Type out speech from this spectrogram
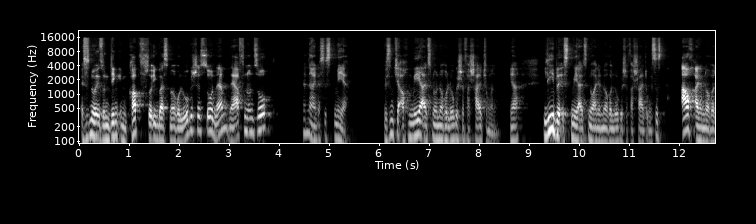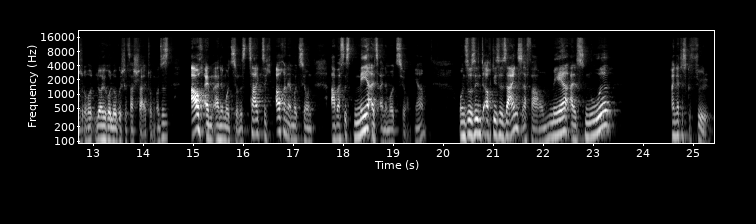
es ist nur so ein Ding im Kopf, so irgendwas Neurologisches, so, ne, Nerven und so. Nein, nein, es ist mehr. Wir sind ja auch mehr als nur neurologische Verschaltungen, ja. Liebe ist mehr als nur eine neurologische Verschaltung. Es ist auch eine neurologische Verschaltung. Und es ist auch eine Emotion. Es zeigt sich auch in Emotionen, aber es ist mehr als eine Emotion, ja. Und so sind auch diese Seinserfahrungen mehr als nur ein nettes Gefühl.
